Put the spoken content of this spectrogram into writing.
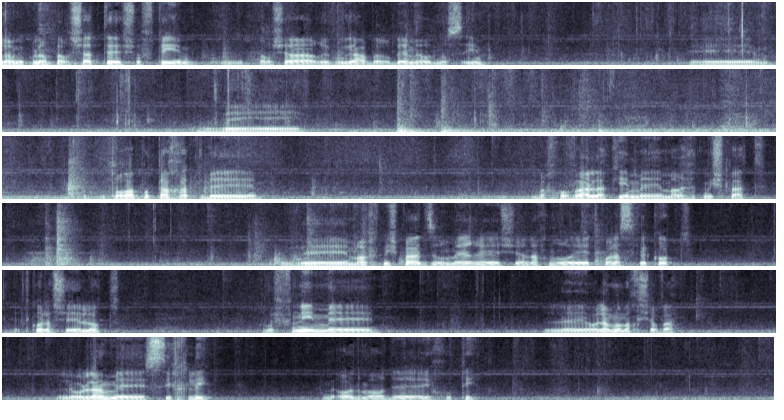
שלום לכולם, פרשת אה, שופטים, פרשה רוויה בהרבה מאוד נושאים. אה, ו... התורה פותחת ב... בחובה להקים אה, מערכת משפט. ומערכת משפט זה אומר אה, שאנחנו אה, את כל הספקות, את כל השאלות, מפנים אה, לעולם המחשבה, לעולם שכלי מאוד מאוד איכותי.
